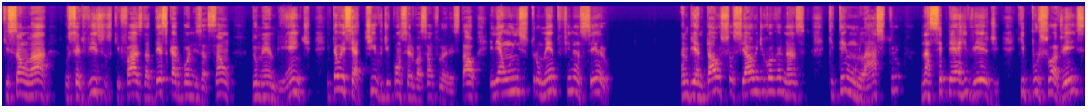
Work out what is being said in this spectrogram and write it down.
que são lá os serviços que faz da descarbonização do meio ambiente. Então esse ativo de conservação florestal, ele é um instrumento financeiro ambiental, social e de governança, que tem um lastro na CPR Verde, que, por sua vez,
